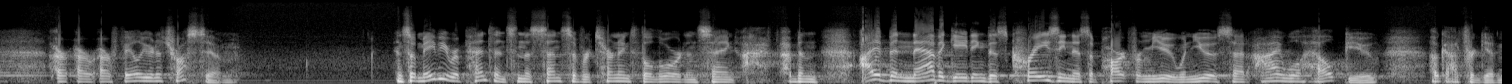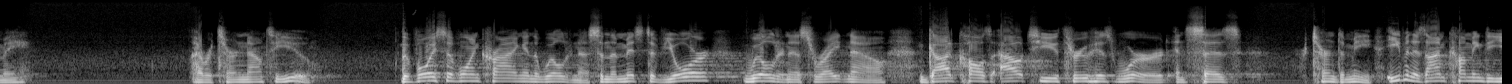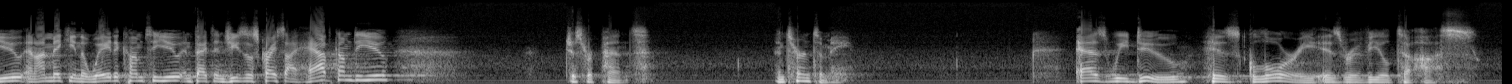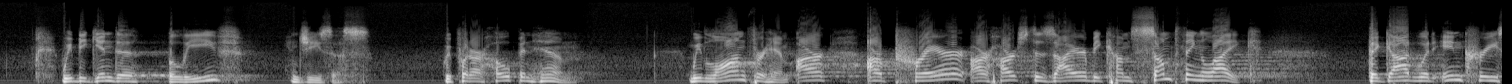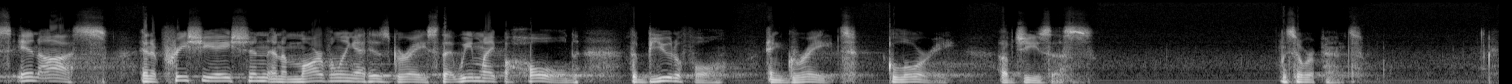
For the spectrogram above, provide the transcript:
our, our, our failure to trust Him. And so maybe repentance in the sense of returning to the Lord and saying, I've been, I have been navigating this craziness apart from you when you have said, I will help you. Oh God, forgive me. I return now to you. The voice of one crying in the wilderness. In the midst of your wilderness right now, God calls out to you through his word and says, Return to me. Even as I'm coming to you and I'm making the way to come to you, in fact, in Jesus Christ, I have come to you, just repent and turn to me. As we do, His glory is revealed to us. We begin to believe in Jesus, we put our hope in Him. We long for him. Our, our prayer, our heart's desire becomes something like that God would increase in us an appreciation and a marveling at His grace, that we might behold the beautiful and great glory of Jesus. And so repent.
